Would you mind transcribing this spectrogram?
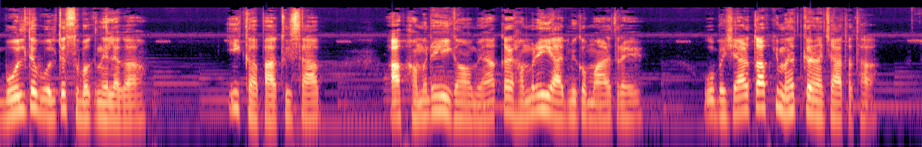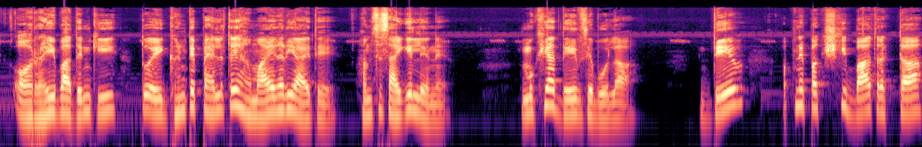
बोलते बोलते सुबकने लगा। ई का बात हुई साहब आप हमारे ही गाँव में आकर हमारे ही आदमी को मारते रहे। वो बेचारा तो आपकी मदद करना चाहता था। और रही बात इनकी तो एक घंटे पहले तो ये हमारे घर ही आए थे, हमसे साइकिल लेने। मुखिया देव से बोला, देव, अपने पक्ष की बात रखता,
